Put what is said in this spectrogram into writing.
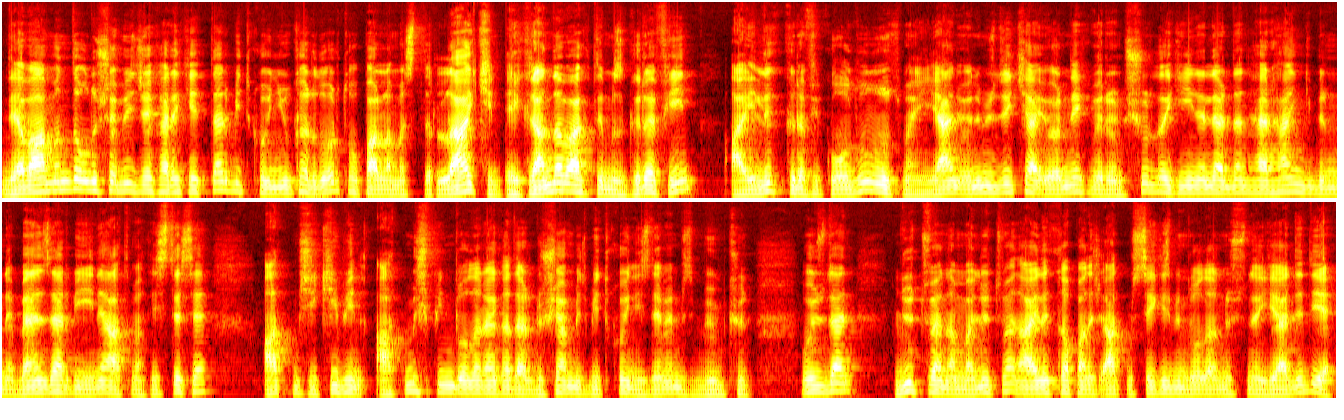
Devamında oluşabilecek hareketler Bitcoin yukarı doğru toparlamasıdır. Lakin ekranda baktığımız grafiğin aylık grafik olduğunu unutmayın. Yani önümüzdeki ay örnek veriyorum. Şuradaki iğnelerden herhangi birine benzer bir iğne atmak istese 62 bin, 60 bin dolara kadar düşen bir Bitcoin izlememiz mümkün. O yüzden Lütfen ama lütfen aylık kapanış 68 bin doların üstüne geldi diye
